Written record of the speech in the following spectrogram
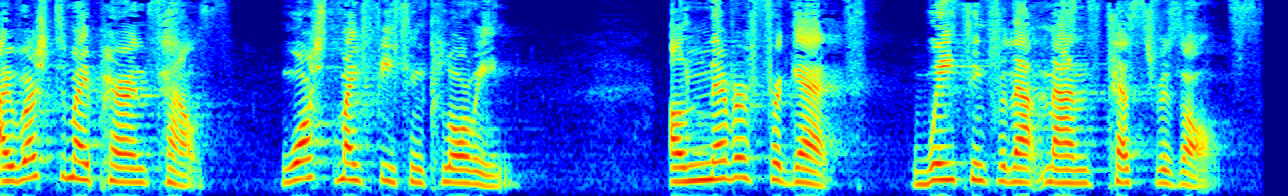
I rushed to my parents' house, washed my feet in chlorine. I'll never forget waiting for that man's test results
